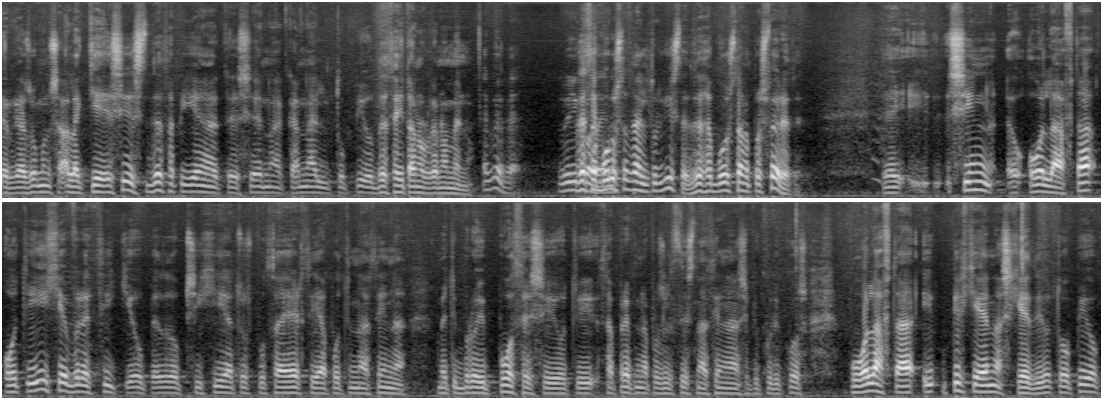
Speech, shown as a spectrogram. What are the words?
εργαζόμενος, αλλά και εσείς δεν θα πηγαίνατε σε ένα κανάλι το οποίο δεν θα ήταν οργανωμένο. Ε, βέβαια. δεν θα μπορούσατε να λειτουργήσετε, δεν θα μπορούσατε να προσφέρετε. Ε, συν όλα αυτά ότι είχε βρεθεί και ο παιδοψυχίατρος που θα έρθει από την Αθήνα με την προϋπόθεση ότι θα πρέπει να προσληφθεί στην Αθήνα ένας επικουρικός που όλα αυτά υπήρχε ένα σχέδιο το οποίο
